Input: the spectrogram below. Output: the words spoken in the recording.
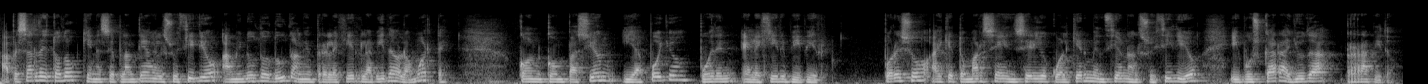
A pesar de todo, quienes se plantean el suicidio a menudo dudan entre elegir la vida o la muerte. Con compasión y apoyo pueden elegir vivir. Por eso hay que tomarse en serio cualquier mención al suicidio y buscar ayuda rápido.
